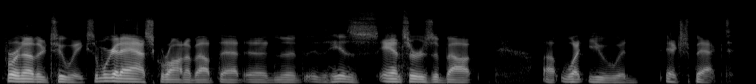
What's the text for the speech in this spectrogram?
for another two weeks. And we're going to ask Ron about that and his answers about uh, what you would expect.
